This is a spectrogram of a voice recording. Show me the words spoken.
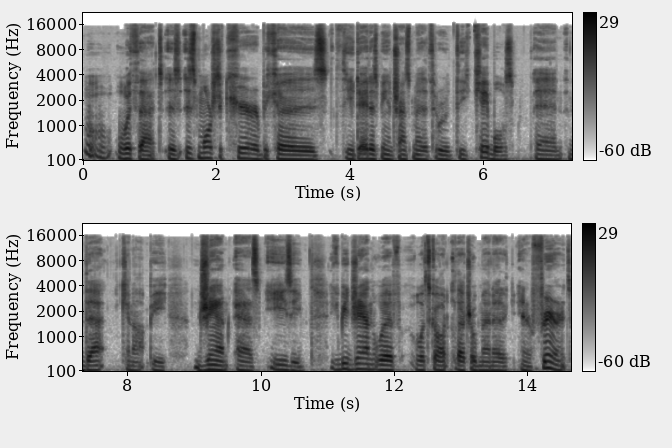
with that is is more secure because the data is being transmitted through the cables, and that cannot be jammed as easy. It can be jammed with what's called electromagnetic interference,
